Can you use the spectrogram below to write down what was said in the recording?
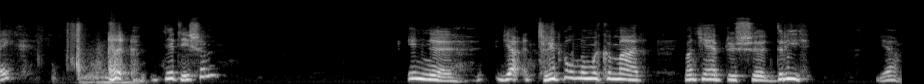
Kijk, dit is hem. In, uh, ja, triple noem ik hem maar. Want je hebt dus uh, drie ja,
